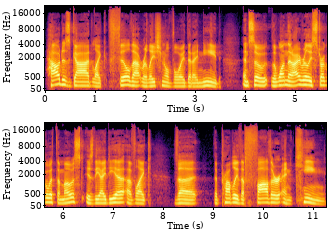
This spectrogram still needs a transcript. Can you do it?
how does God like fill that relational void that I need? And so the one that I really struggle with the most is the idea of like the, the probably the father and king.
